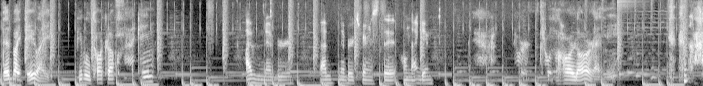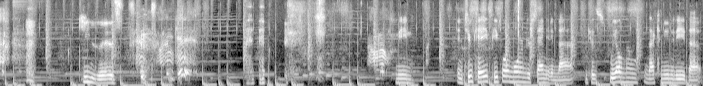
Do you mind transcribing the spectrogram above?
Dead by Daylight, people talk crap on that game. I've never, I've never experienced it on that game. Yeah, they were throwing the hard R at me. Jesus. Seriously, I didn't get it. I don't know. I mean, in 2K, people are more understanding in that because we all know in that community that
